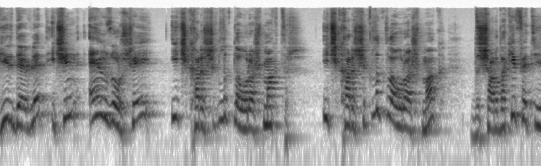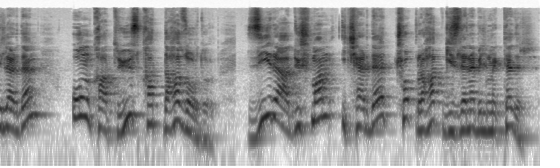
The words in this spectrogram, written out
Bir devlet için en zor şey iç karışıklıkla uğraşmaktır. İç karışıklıkla uğraşmak dışarıdaki fetihlerden 10 kat 100 kat daha zordur. Zira düşman içeride çok rahat gizlenebilmektedir.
